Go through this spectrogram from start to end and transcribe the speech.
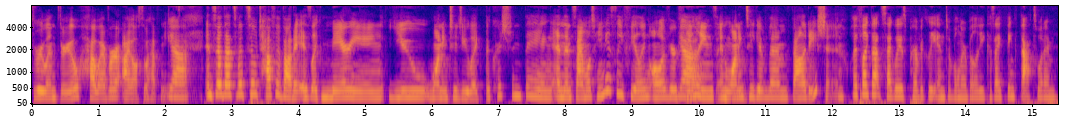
through and through. However, I also have needs. Yeah. And so that's what's so tough about it is like marrying you wanting to do like the Christian thing and then simultaneously feeling all of your Yeah. feelings and wanting mm-hmm. to give them validation. Well, I feel like that segues perfectly into vulnerability because I think that's what I'm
